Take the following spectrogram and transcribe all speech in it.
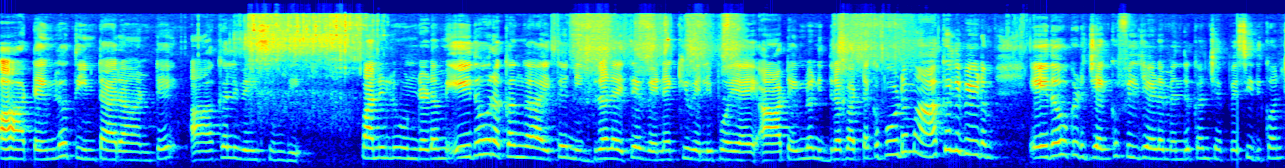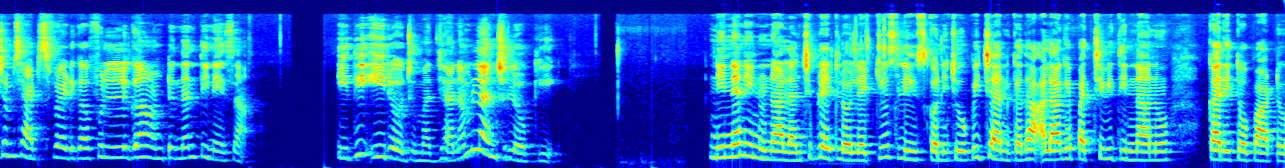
ఆ టైంలో తింటారా అంటే ఆకలి వేసింది. పనులు ఉండడం ఏదో రకంగా అయితే నిద్రలు అయితే వెనక్కి వెళ్ళిపోయాయి. ఆ టైంలో నిద్ర పట్టకపోవడం ఆకలి వేయడం ఏదో ఒకటి జంక్ ఫిల్ చేయడం ఎందుకని చెప్పేసి ఇది కొంచెం సాటిస్ఫైడ్గా ఫుల్గా ఉంటుందని తినేసా. ఇది ఈరోజు మధ్యాహ్నం లంచ్లోకి. నిన్న నేను నా లంచ్ ప్లేట్లో లెట్యూస్ లీవ్స్ కొన్ని చూపించాను కదా అలాగే పచ్చివి తిన్నాను కర్రీతో పాటు.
